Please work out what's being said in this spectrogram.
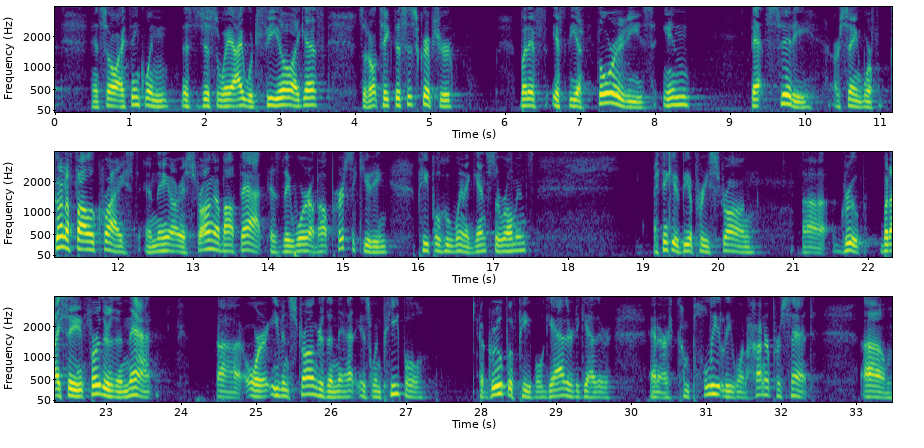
And so I think when, this is just the way I would feel, I guess, so don't take this as scripture, but if, if the authorities in that city are saying we're going to follow Christ, and they are as strong about that as they were about persecuting people who went against the Romans, I think it would be a pretty strong uh, group. But I say further than that, uh, or even stronger than that, is when people, a group of people, gather together and are completely 100% um,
